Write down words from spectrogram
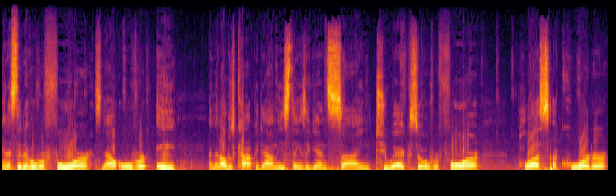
and instead of over 4, it's now over 8. And then I'll just copy down these things again. Sine 2x over 4 plus a quarter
